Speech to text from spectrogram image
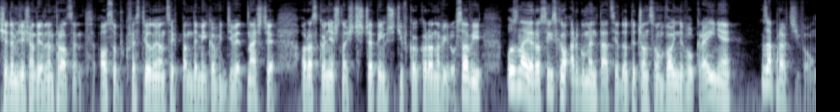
71% osób kwestionujących pandemię COVID-19 oraz konieczność szczepień przeciwko koronawirusowi uznaje rosyjską argumentację dotyczącą wojny w Ukrainie za prawdziwą.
